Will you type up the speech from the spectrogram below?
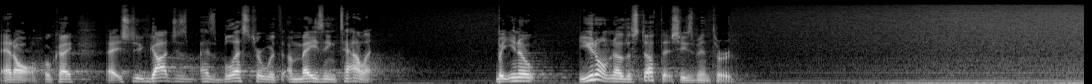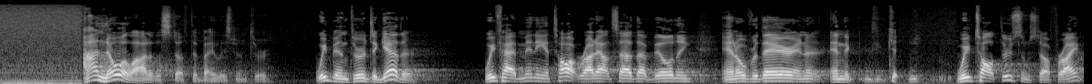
at all, okay? Uh, God just has blessed her with amazing talent. But you know, you don't know the stuff that she's been through. I know a lot of the stuff that Bailey's been through. We've been through it together. We've had many a talk right outside that building and over there, and, and the, we've talked through some stuff, right?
